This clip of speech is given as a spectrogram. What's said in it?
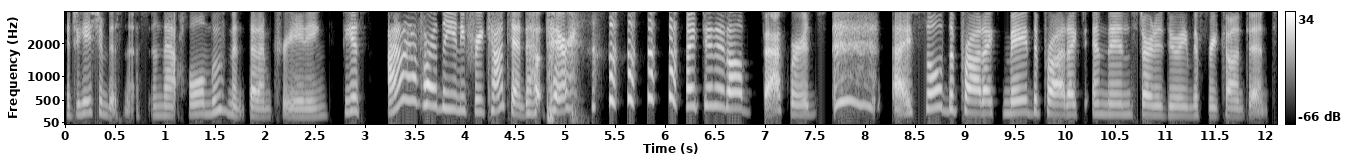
education business and that whole movement that I'm creating because I don't have hardly any free content out there. I did it all backwards. I sold the product, made the product, and then started doing the free content.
